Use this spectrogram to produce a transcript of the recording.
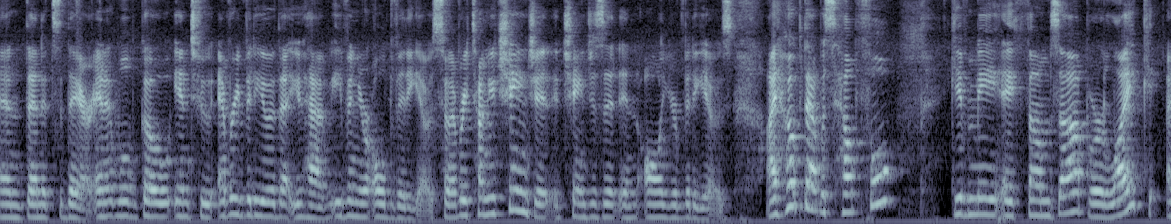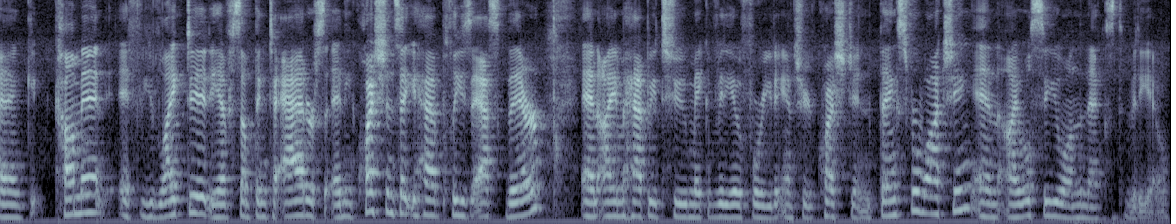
and then it's there. And it will go into every video that you have, even your old videos. So every time you change it, it changes it in all your videos. I hope that was helpful give me a thumbs up or like and comment if you liked it you have something to add or any questions that you have please ask there. And i'm happy to make a video for you to answer your question. Thanks for watching and i will see you on the next video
